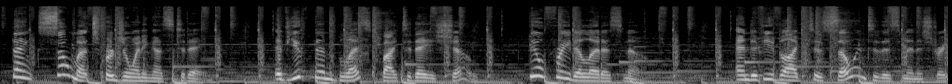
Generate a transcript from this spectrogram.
Thanks so much for joining us today. If you've been blessed by today's show, feel free to let us know. And if you'd like to sow into this ministry,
